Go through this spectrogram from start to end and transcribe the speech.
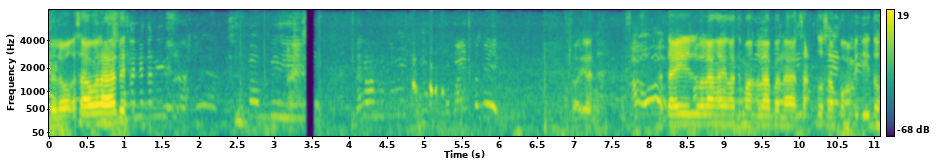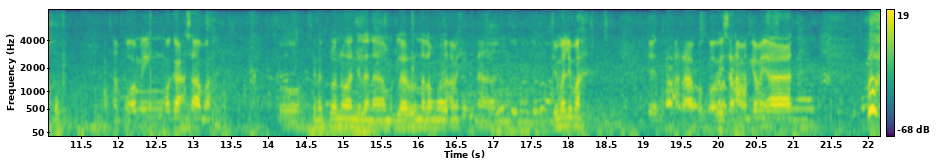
dalawang kasama natin. Pambi. Dalawang rin. Babayad kami. So. Ah, oo. At dahil wala nga yung ating mga kalaban na sakto, sampu kami dito. Sampu kaming mag-aasama. So pinagplanuhan nila na maglaro na lang muna kami na lima-lima. Yun, para pagpawisan naman kami at Whew!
